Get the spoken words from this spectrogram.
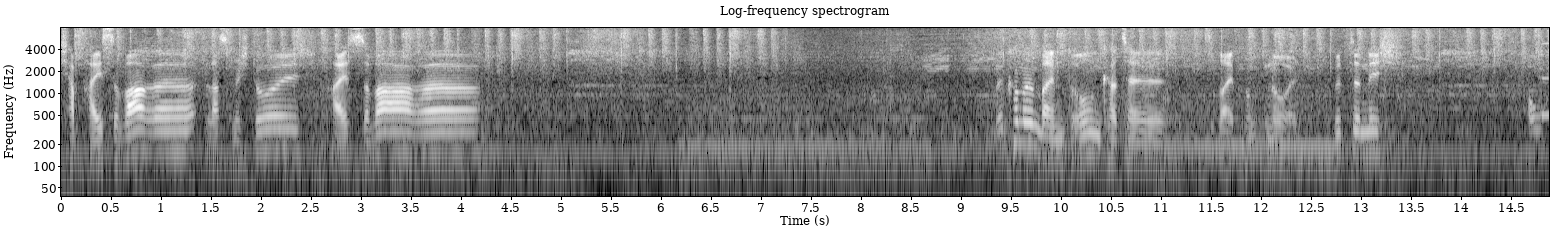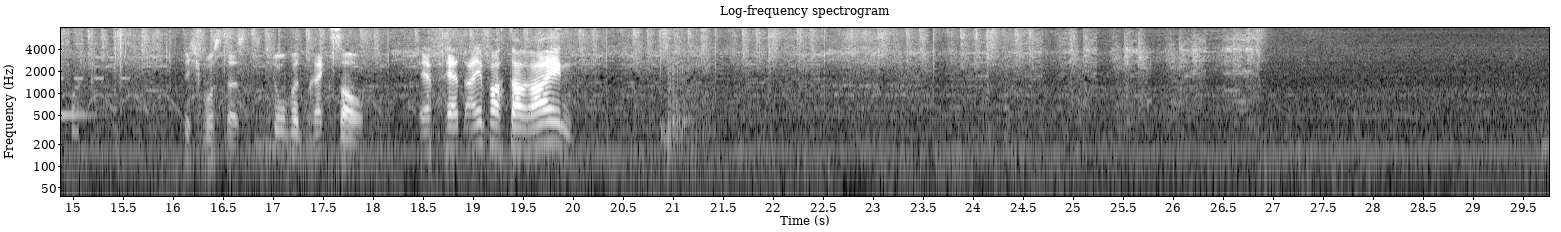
Ich hab heiße Ware. Lass mich durch. Heiße Ware. Willkommen beim Drohnenkartell. 2.0. Bitte nicht. Oh fuck. Ich wusste es. Doofe Drecksau. Er fährt einfach da rein.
